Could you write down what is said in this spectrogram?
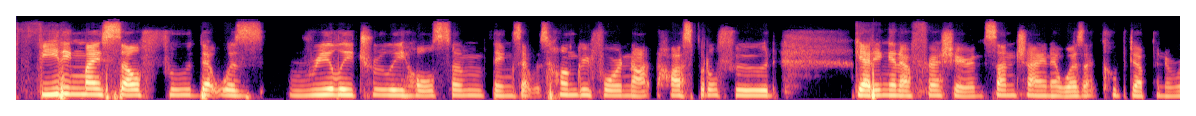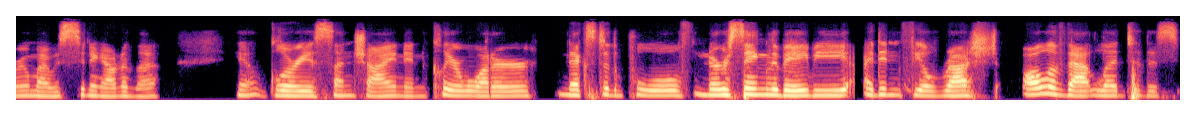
feeding myself food that was really truly wholesome things i was hungry for not hospital food getting enough fresh air and sunshine. I wasn't cooped up in a room. I was sitting out in the you know, glorious sunshine and clear water next to the pool, nursing the baby. I didn't feel rushed. All of that led to this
